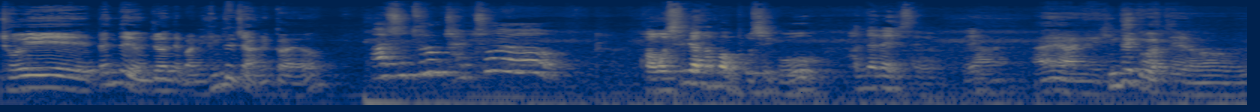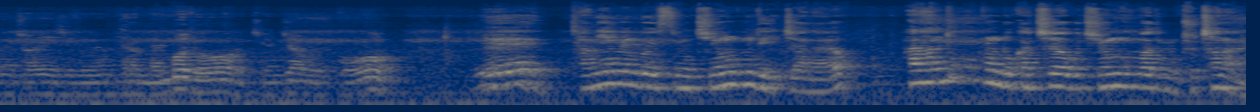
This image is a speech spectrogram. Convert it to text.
저희 밴드 연주하는데 많이 힘들지 않을까요? 아, 제 드럼 잘 쳐요. 광호 실력 한번 보시고 판단해 주세요 네? 아, 아니, 아니, 힘들 것 같아요. 왜냐면 저희 지금 다른 멤버도 지금 연주하고 있고. 예, 장애인 멤버 있으면 지원금도 있지 않아요? 한 한두 곡 정도 같이 하고 지원금 받으면 좋잖아요.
